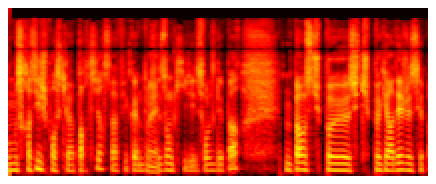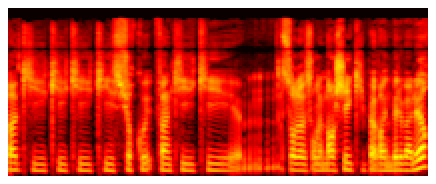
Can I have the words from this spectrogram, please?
Mousrati, je pense qu'il va partir. Ça fait quand même deux saisons qu'il est sur le départ. Mais par exemple, si tu peux, si tu peux garder, je sais pas qui qui, qui, qui est sur, enfin, qui, qui est sur le sur le marché, qui peut avoir une belle valeur.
